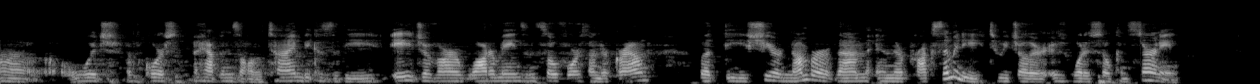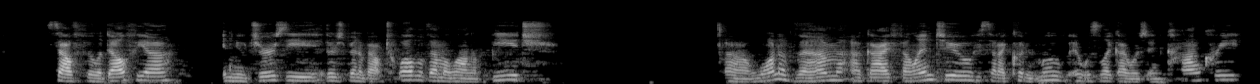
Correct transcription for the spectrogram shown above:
uh, which of course happens all the time because of the age of our water mains and so forth underground. But the sheer number of them and their proximity to each other is what is so concerning. South Philadelphia, in New Jersey, there's been about 12 of them along a beach. Uh, one of them, a guy fell into. He said, I couldn't move. It was like I was in concrete.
